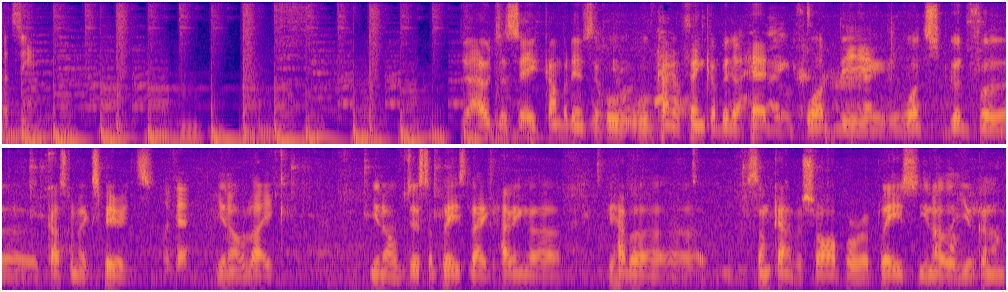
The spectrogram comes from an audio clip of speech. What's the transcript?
Let's see it. I would just say companies who, who kind of think a bit ahead of what the what's good for the customer experience. Okay. You know, like you know, just a place like having a if you have a, a some kind of a shop or a place, you know, that you can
